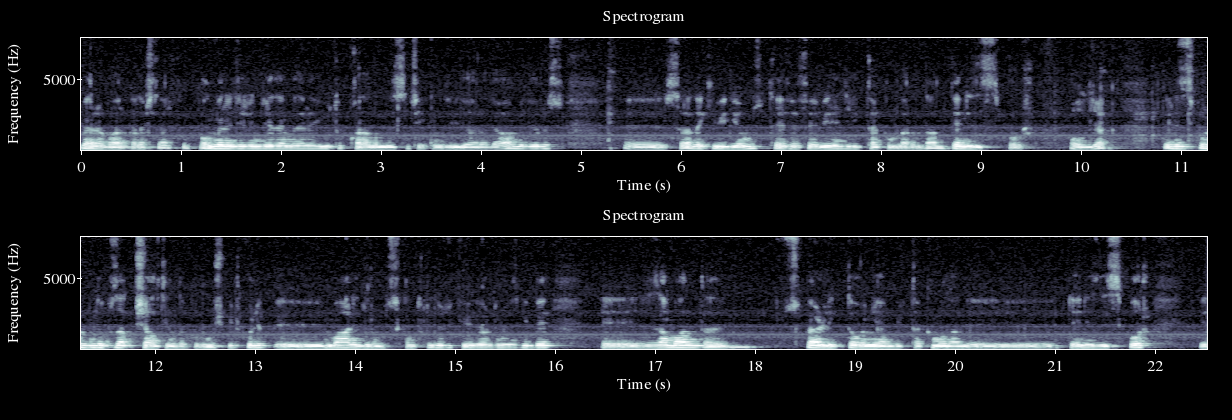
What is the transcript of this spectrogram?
Merhaba arkadaşlar. Futbol Menajer incelemeleri YouTube kanalımız için çektiğimiz videolara devam ediyoruz. Ee, sıradaki videomuz TFF 1. Lig takımlarından Denizli Spor olacak. Denizli Spor 1966 yılında kurulmuş bir kulüp. Ee, mali durumu sıkıntılı gözüküyor gördüğünüz gibi. Ee, zamanında Süper Lig'de oynayan bir takım olan e, Denizli Spor e,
